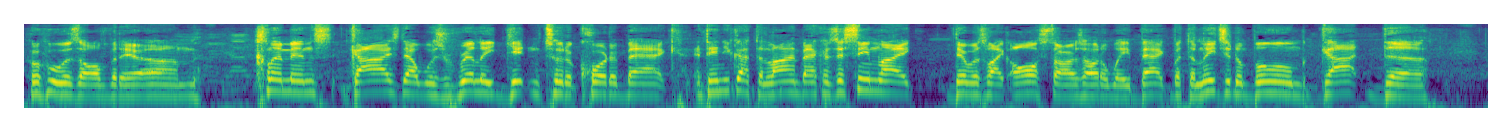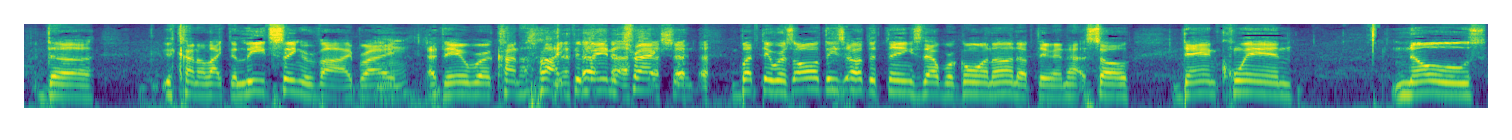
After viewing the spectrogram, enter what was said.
who was over there? Um, Clemons, guys that was really getting to the quarterback. And then you got the linebackers. It seemed like there was like all stars all the way back, but the Legion of Boom got the the kind of like the lead singer vibe, right? Mm-hmm. They were kind of like the main attraction, but there was all these other things that were going on up there, and so Dan Quinn knows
